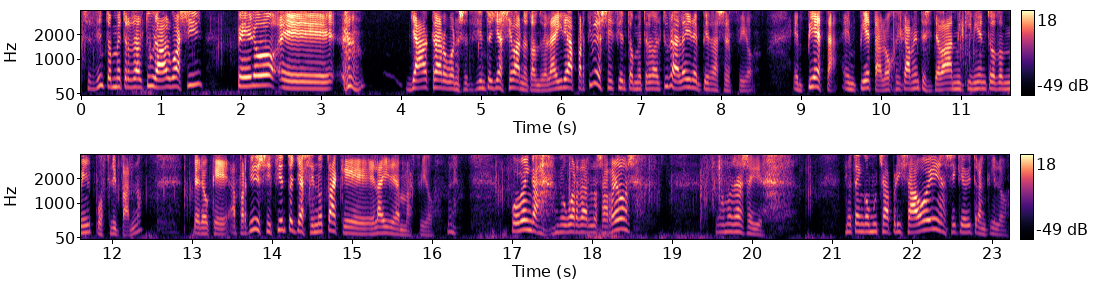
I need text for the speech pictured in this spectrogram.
700 metros de altura, algo así, pero eh, ya, claro, bueno, 700 ya se va notando el aire, a partir de 600 metros de altura el aire empieza a ser frío. Empieza, empieza, lógicamente, si te va a 1500, 2000, pues flipas, ¿no? Pero que a partir de 600 ya se nota que el aire es más frío. Pues venga, voy a guardar los arreos Vamos a seguir. No tengo mucha prisa hoy, así que voy tranquilo.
